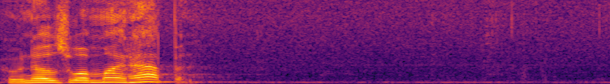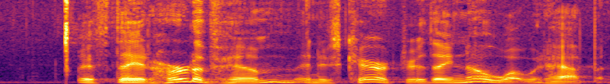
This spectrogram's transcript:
Who knows what might happen? If they had heard of him and his character, they know what would happen.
